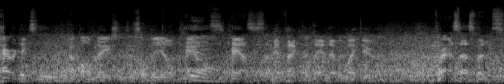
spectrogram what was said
heretics and abominations or something, you know, chaos, Yeah. chaos effectively, and then we might do threat assessments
